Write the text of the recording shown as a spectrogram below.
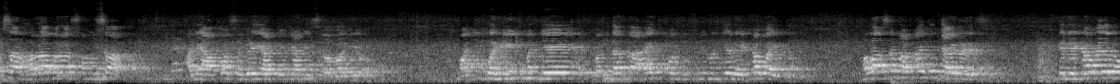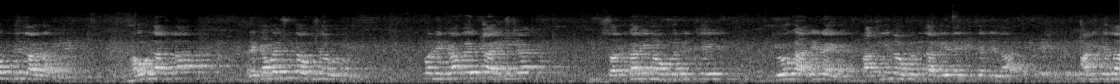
असा हराभरा संसार आणि आपण सगळे या ठिकाणी सहभागी आहोत. माझी बहीण म्हणजे बंधात आहेच पण दुसरी म्हणजे रेखाबाई. मला असं वाटायचं त्यावेळेस की रेखाबाईला नोकरी लागला. भाऊ लागला रेखाबाई सुद्धा हुशार होती. पण रेखाबाईच्या आयुष्यात सरकारी नोकरीचे योग आले नाही खाजगी नोकरी लागली नाही तिथे तिला. आणि तिला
